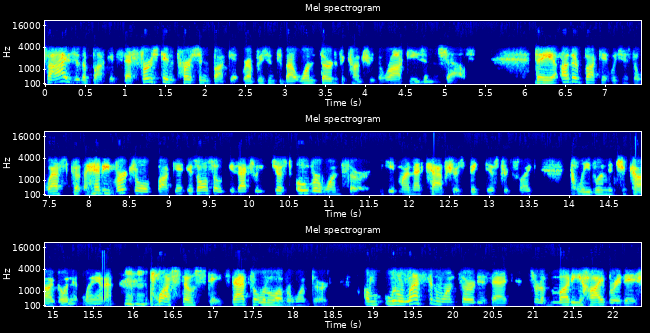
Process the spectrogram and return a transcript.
size of the buckets, that first in person bucket represents about one third of the country, the Rockies and the South. The other bucket, which is the West Coast, the heavy virtual bucket, is also is actually just over one third. Keep in mind that captures big districts like Cleveland and Chicago and Atlanta, mm-hmm. plus those states. That's a little over one third a little less than one third is that sort of muddy hybridish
